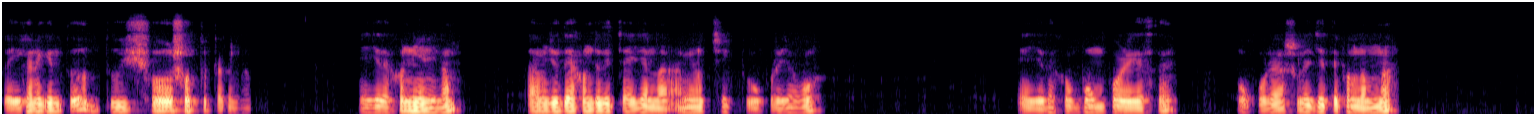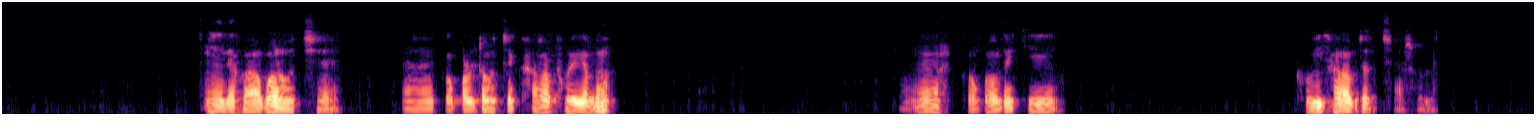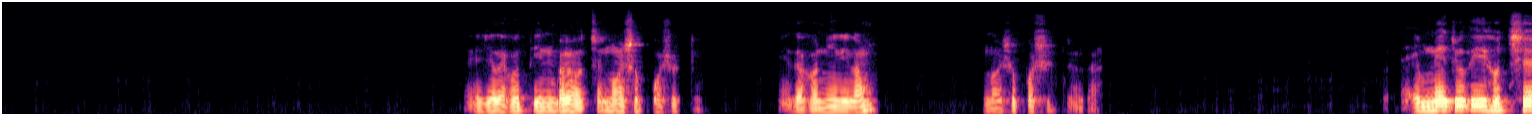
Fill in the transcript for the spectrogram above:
তো এখানে কিন্তু দুইশো সত্তর টাকা লাভ। এই যে দেখো, নিয়ে নিলাম। তো আমি যদি এখন যদি চাই যে না, আমি হচ্ছে একটু উপরে যাব। এই যে দেখো, বোম পড়ে গেছে। উপরে আসলে যেতে পারলাম না। এই দেখো আবার হচ্ছে কপালটা হচ্ছে খারাপ হয়ে গেল। কপাল দেখি খুবই খারাপ যাচ্ছে আসলে। এই যে দেখো তিনবার হচ্ছে নয়শো পঁয়ষট্টি। এই দেখো নিয়ে নিলাম, নয়শো পঁয়ষট্টি টাকা। এমনি যদি হচ্ছে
